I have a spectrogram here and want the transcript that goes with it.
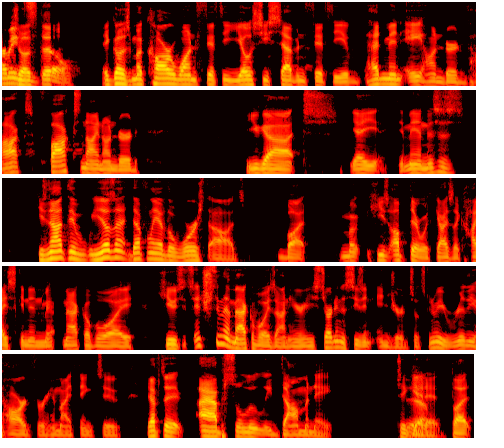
I mean, so still, it goes Makar one fifty, Josi seven fifty, Hedman eight hundred, Fox Fox nine hundred. You got yeah, man. This is he's not the he doesn't definitely have the worst odds, but he's up there with guys like Heiskanen, McAvoy, Hughes. It's interesting that McAvoy's on here. He's starting the season injured, so it's going to be really hard for him, I think, to you have to absolutely dominate to get yeah. it. But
